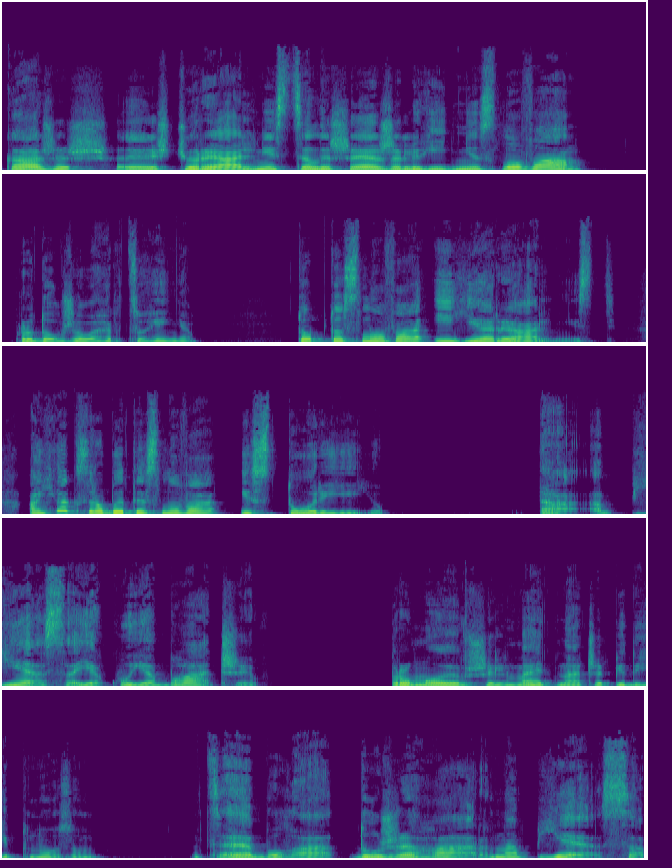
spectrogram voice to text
кажеш, е, що реальність це лише жалюгідні слова, продовжила герцогиня. Тобто слова і є реальність. А як зробити слова історією? Та п'єса, яку я бачив, промовив шельметь, наче під гіпнозом. Це була дуже гарна п'єса,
